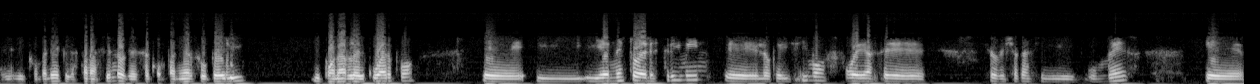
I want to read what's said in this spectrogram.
eh, y compañeras que lo están haciendo que es acompañar su peli y ponerle el cuerpo eh, y, y en esto del streaming eh, lo que hicimos fue hace creo que ya casi un mes eh,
